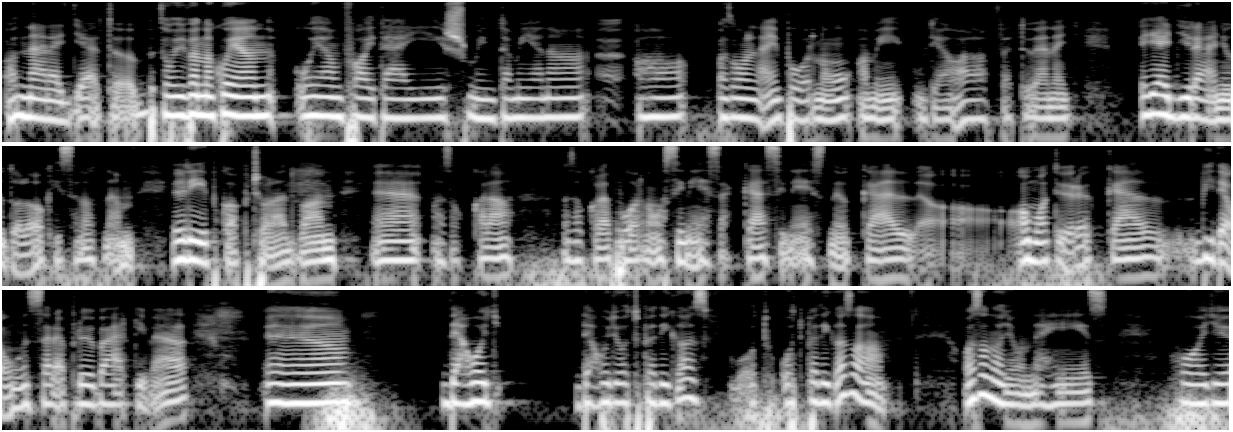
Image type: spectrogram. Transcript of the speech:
annál egyel több. Szóval, hogy vannak olyan, olyan fajtái is, mint amilyen a, a, az online pornó, ami ugye alapvetően egy, egy egyirányú dolog, hiszen ott nem lép kapcsolatban azokkal a, azokkal a pornó színészekkel, színésznőkkel, amatőrökkel, videón szereplő bárkivel, de hogy, de hogy ott pedig az, ott, ott pedig az a, az a nagyon nehéz, hogy,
